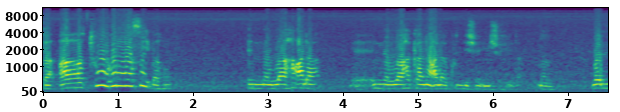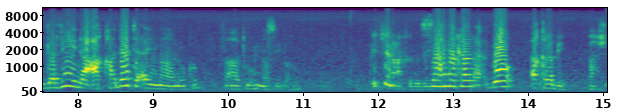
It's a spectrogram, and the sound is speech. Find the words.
فآتوهم نصيبهم. إن الله على إن الله كان على كل شيء شهيدا. والذين عقدت أيمانكم فآتوهم نصيبهم. كيف عقدوا سهم كان بو أقربي باش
